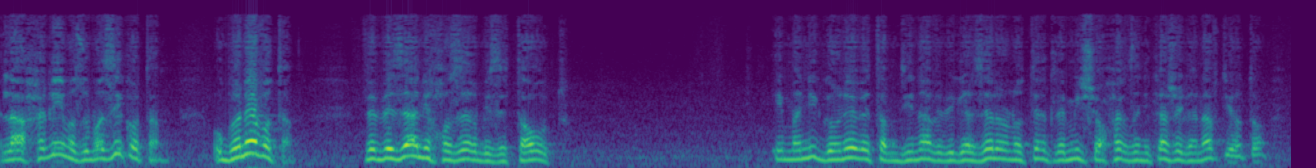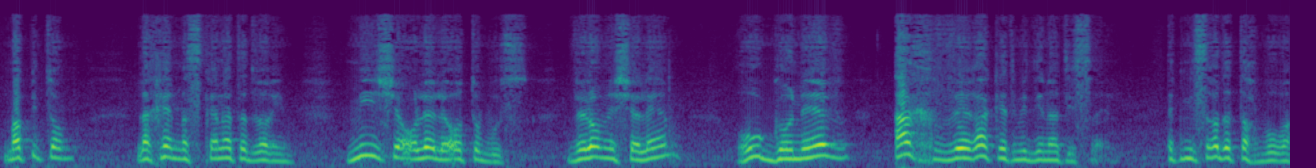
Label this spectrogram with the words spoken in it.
לאחרים, אז הוא מזיק אותם, הוא גונב אותם. ובזה אני חוזר בי, זה טעות. אם אני גונב את המדינה ובגלל זה לא נותנת למישהו אחר, זה נקרא שגנבתי אותו? מה פתאום? לכן, מסקנת הדברים, מי שעולה לאוטובוס ולא משלם, הוא גונב אך ורק את מדינת ישראל, את משרד התחבורה.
